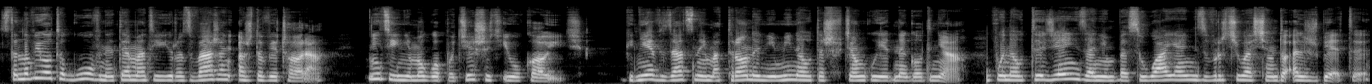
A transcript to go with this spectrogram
Stanowiło to główny temat jej rozważań aż do wieczora. Nic jej nie mogło pocieszyć i ukoić. Gniew zacnej matrony nie minął też w ciągu jednego dnia. Upłynął tydzień, zanim bez łajań zwróciła się do Elżbiety.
